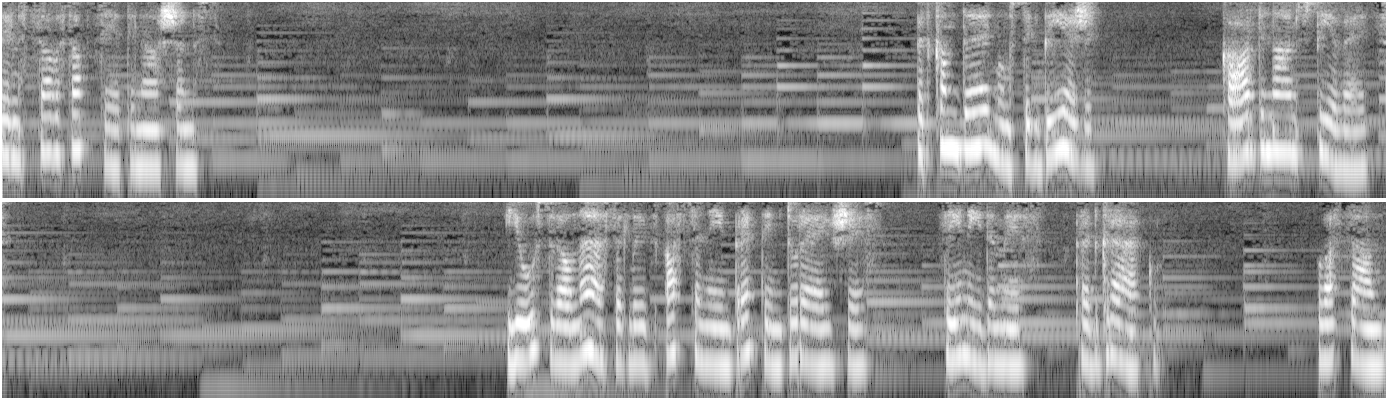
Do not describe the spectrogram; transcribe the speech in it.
pirms savas apcietināšanas. Bet kam dēļ mums tik bieži kārdinājums pieveic? Jūs vēl neesat līdz asinīm pretim turējušies, cīnīdamies pret grēku lasām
